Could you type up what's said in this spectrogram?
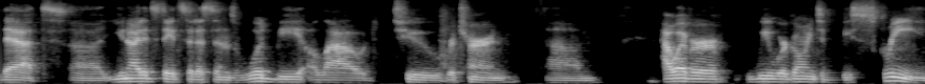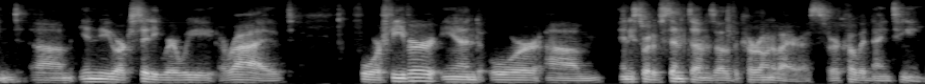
that uh, United States citizens would be allowed to return. Um, however, we were going to be screened um, in New York City where we arrived for fever and or um, any sort of symptoms of the coronavirus or COVID-19.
